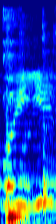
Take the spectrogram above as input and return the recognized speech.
பொய்ய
